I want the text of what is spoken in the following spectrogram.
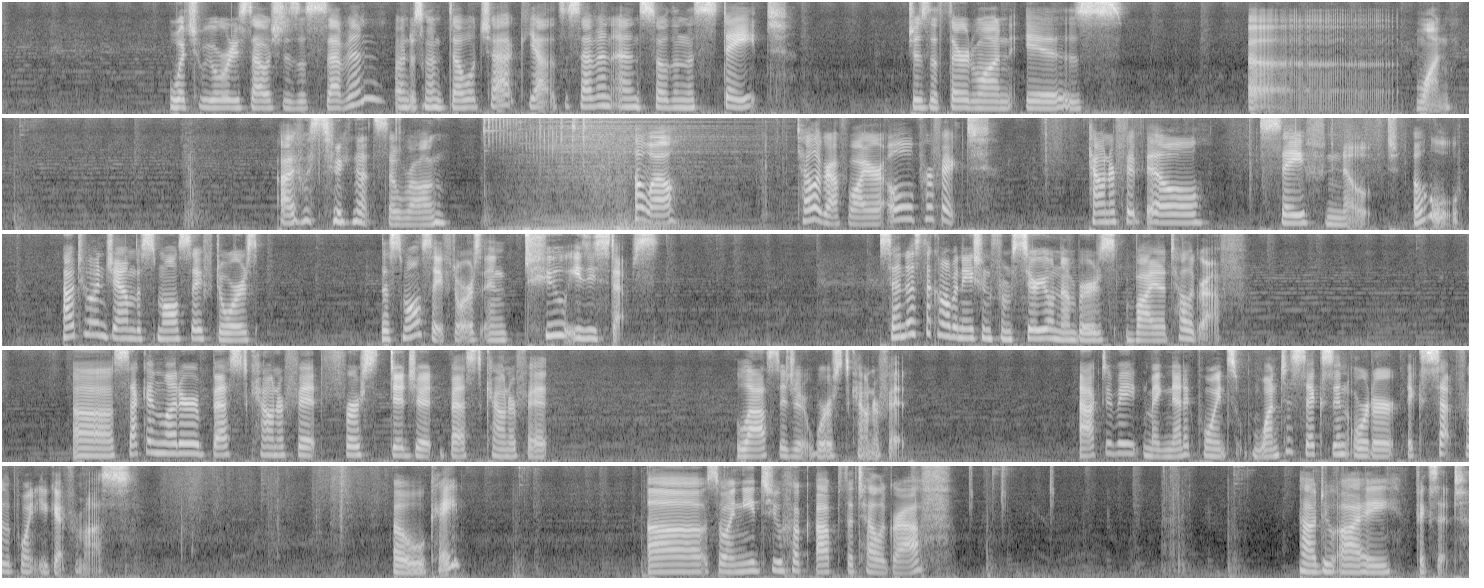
which we already established is a seven. I'm just going to double check. Yeah, it's a seven. And so then the state, which is the third one, is uh, one. I was doing that so wrong. Oh well. Telegraph wire. Oh, perfect. Counterfeit bill. Safe note. Oh. How to unjam the small safe doors. The small safe doors in two easy steps. Send us the combination from serial numbers via telegraph. Uh, second letter, best counterfeit. First digit, best counterfeit. Last digit, worst counterfeit. Activate magnetic points 1 to 6 in order, except for the point you get from us. Okay. Uh, so I need to hook up the telegraph. How do I fix it?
